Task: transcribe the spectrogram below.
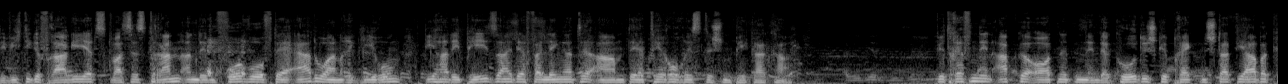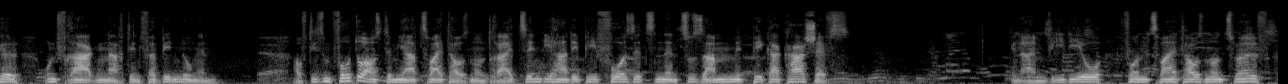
Die wichtige Frage jetzt, was ist dran an dem Vorwurf der Erdogan-Regierung, die HDP sei der verlängerte Arm der terroristischen PKK. Wir treffen den Abgeordneten in der kurdisch geprägten Stadt Diyarbakir und fragen nach den Verbindungen. Auf diesem Foto aus dem Jahr 2013 die HDP-Vorsitzenden zusammen mit PKK-Chefs. In einem Video von 2012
